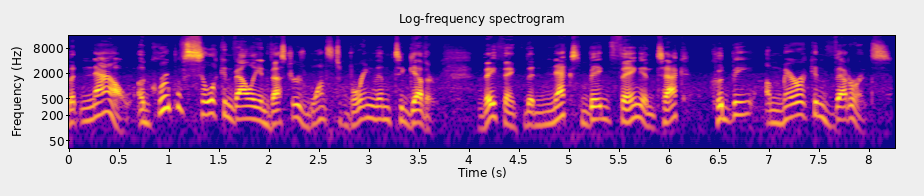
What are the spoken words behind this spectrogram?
but now a group of Silicon Valley investors wants to bring them together. They think the next big thing in tech could be American veterans.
